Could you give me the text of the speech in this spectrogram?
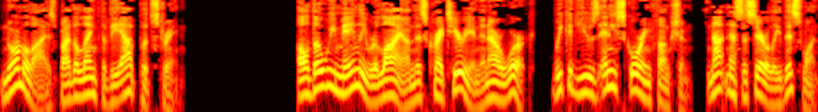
normalized by the length of the output string. Although we mainly rely on this criterion in our work, we could use any scoring function, not necessarily this one.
